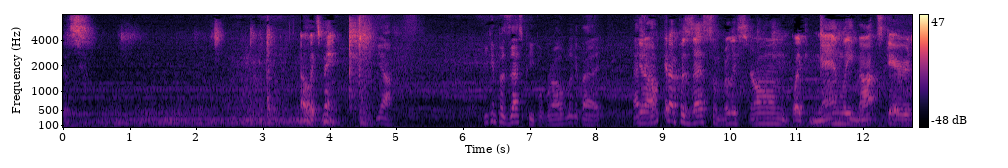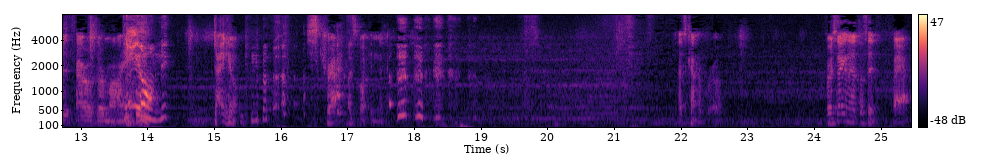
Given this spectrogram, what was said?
this. Oh, it's me. Yeah. You can possess people, bro. Look at that. That's you know, I'm gonna possess some really strong, like manly, not scared arrows are mine. Damn, Nick. Damn! Just crack this fucking neck. That's kind of bro. For a second, I thought I said fat.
